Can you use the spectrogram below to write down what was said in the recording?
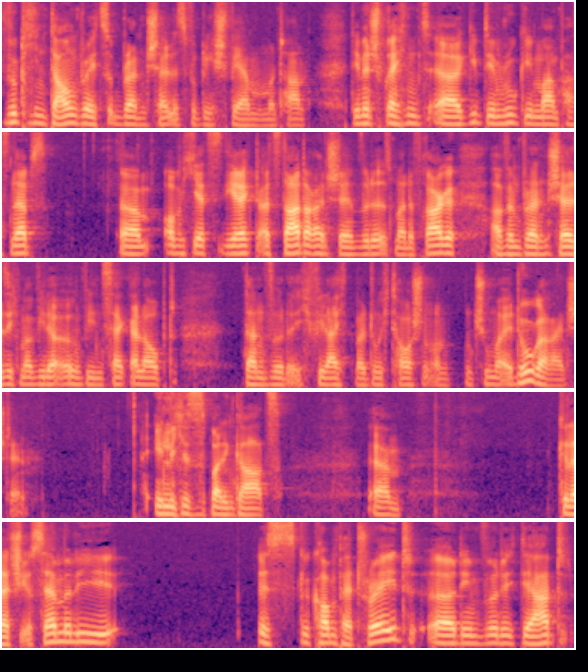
wirklichen Downgrade zu Brandon Shell ist wirklich schwer momentan. Dementsprechend äh, gibt dem Rookie mal ein paar Snaps. Ähm, ob ich jetzt direkt als Starter reinstellen würde, ist meine Frage. Aber wenn Brandon Shell sich mal wieder irgendwie einen Sack erlaubt, dann würde ich vielleicht mal durchtauschen und einen Chuma Edoga reinstellen. Ähnlich ist es bei den Guards. Ähm, Kelechi Assembly ist gekommen per Trade. Äh, den würde ich, der hat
